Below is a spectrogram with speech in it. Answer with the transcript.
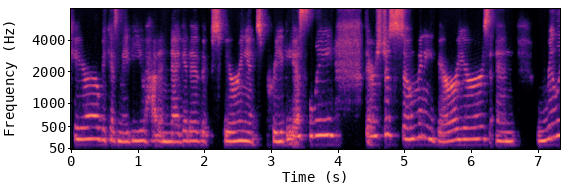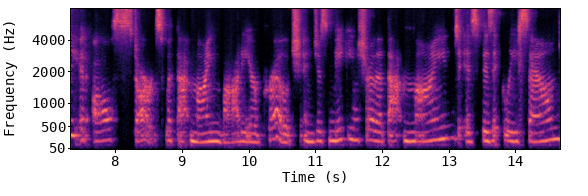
care because maybe you had a negative experience previously? There's just so many barriers. And really, it all starts with that mind body approach and just making sure that that mind is physically sound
